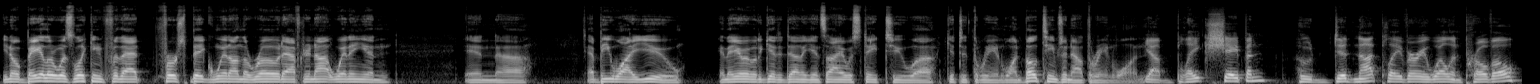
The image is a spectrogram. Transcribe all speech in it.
you know, Baylor was looking for that first big win on the road after not winning in in uh, at BYU, and they were able to get it done against Iowa State to uh, get to three and one. Both teams are now three and one. Yeah, Blake Shapen, who did not play very well in Provo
